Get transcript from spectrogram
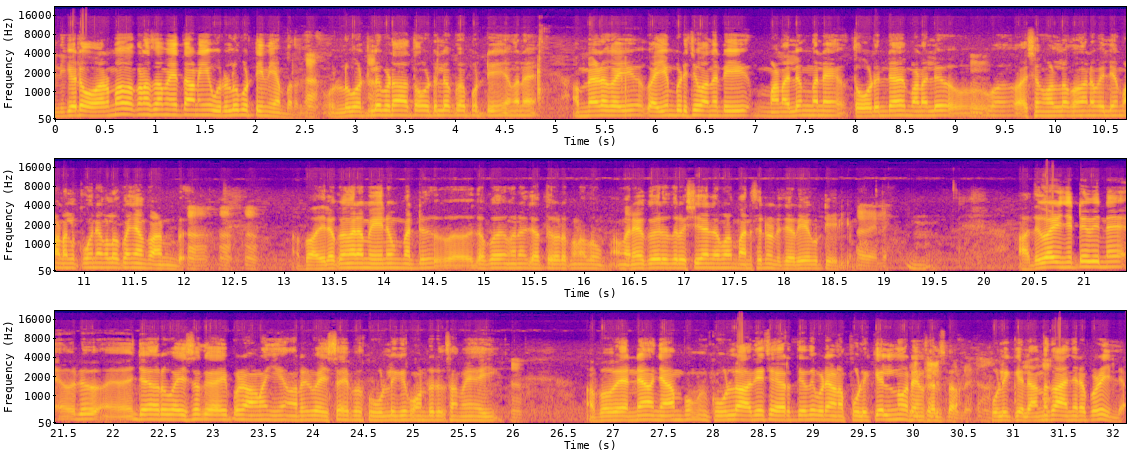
എനിക്കൊരു ഓർമ്മ വെക്കണ സമയത്താണ് ഈ ഉരുൾ പൊട്ടിയെന്ന് ഞാൻ പറഞ്ഞത്. ഉരുൾ പൊട്ടൽ ഇവിടെ ആ തോട്ടിലൊക്കെ പൊട്ടി അങ്ങനെ അമ്മയുടെ കൈ കൈയും പിടിച്ച് വന്നിട്ട് ഈ മണലും ഇങ്ങനെ തോടിന്റെ മണൽ വശങ്ങളിലൊക്കെ അങ്ങനെ വലിയ മണൽക്കൂനകളൊക്കെ ഞാൻ കാണുന്നുണ്ട്. അപ്പോൾ അതിലൊക്കെ ഇങ്ങനെ മീനും മറ്റ് ഇതൊക്കെ ഇങ്ങനെ ചത്ത് കിടക്കണതും അങ്ങനെയൊക്കെ ഒരു ദൃശ്യം നമ്മൾ മനസ്സിലുണ്ട് ചെറിയ കുട്ടിയായിരിക്കും. അതെ കഴിഞ്ഞിട്ട് പിന്നെ ഒരു അഞ്ചാറ് വയസ്സൊക്കെ ആയപ്പോഴാണ് ഈ ആറേഴ് വയസ്സായപ്പോൾ സ്കൂളിലേക്ക് പോകേണ്ട ഒരു സമയമായി. അപ്പോൾ എന്നെ ഞാൻ സ്കൂളിൽ ആദ്യം ചേർത്തിയത് ഇവിടെയാണ് പുളിക്കൽ എന്ന് പറയുന്ന സ്ഥലത്താണ്. പുളിക്കൽ. അന്ന് കാഞ്ഞിരപ്പുഴ ഇല്ല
